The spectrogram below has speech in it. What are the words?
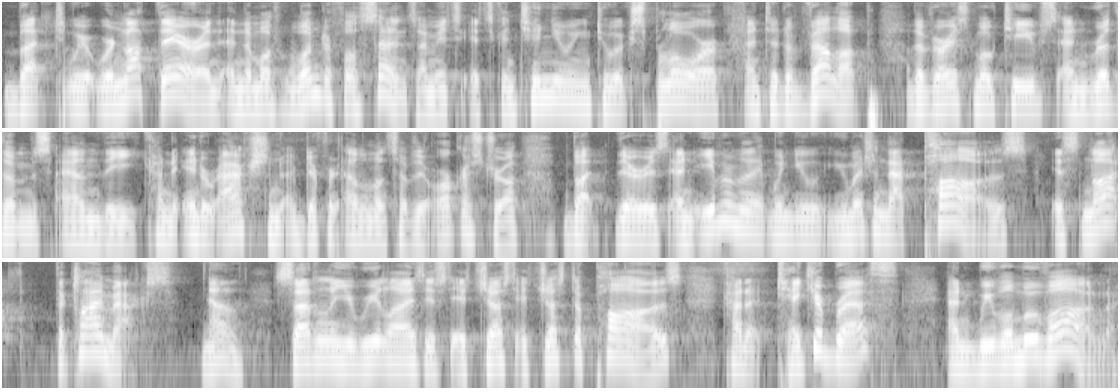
but we're, we're not there in, in the most wonderful sense. I mean, it's, it's continuing to explore and to develop the various motifs and rhythms and the kind of interaction of different elements of the orchestra. But there is, and even when- when you, you mentioned that pause, it's not the climax. No. Suddenly you realize it's, it's, just, it's just a pause, kind of take your breath, and we will move on.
